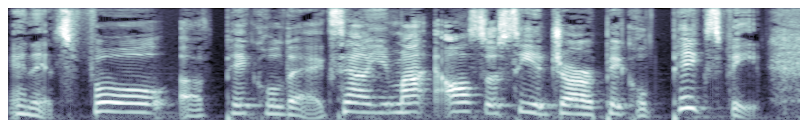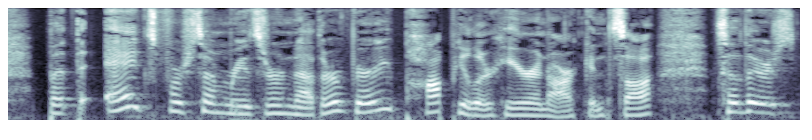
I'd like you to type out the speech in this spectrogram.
and it's full of pickled eggs. Now, you might also see a jar of pickled pig's feet, but the eggs, for some reason or another, are very popular here in Arkansas. So there's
